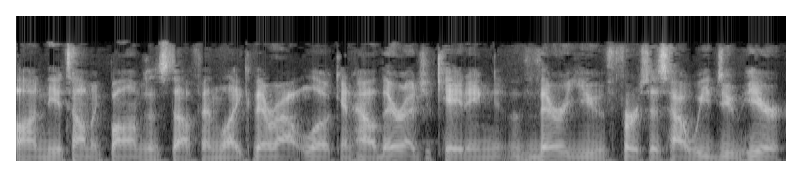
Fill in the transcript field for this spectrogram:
on the atomic bombs and stuff and like their outlook and how they're educating their youth versus how we do here.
